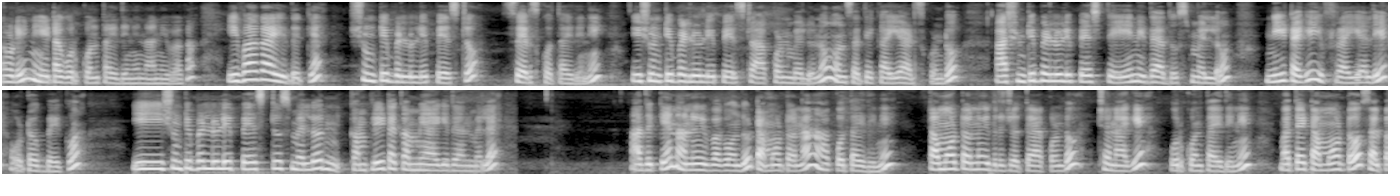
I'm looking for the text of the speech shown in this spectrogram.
ನೋಡಿ, ನೀಟಾಗಿ ಹುರ್ಕೊತಾ ಇದ್ದೀನಿ ನಾನು ಇವಾಗ. ಇವಾಗ ಇದಕ್ಕೆ ಶುಂಠಿ ಬೆಳ್ಳುಳ್ಳಿ ಪೇಸ್ಟು ಸೇರಿಸ್ಕೊತಾ ಇದ್ದೀನಿ. ಈ ಶುಂಠಿ ಬೆಳ್ಳುಳ್ಳಿ ಪೇಸ್ಟ್ ಹಾಕೊಂಡ್ಮೇಲೂ ಒಂದು ಸತಿ ಕೈ ಆಡಿಸ್ಕೊಂಡು, ಆ ಶುಂಠಿ ಬೆಳ್ಳುಳ್ಳಿ ಪೇಸ್ಟ್ ಏನಿದೆ ಅದು ಸ್ಮೆಲ್ಲು ನೀಟಾಗಿ ಈ ಫ್ರೈಯಲ್ಲಿ ಹೊಟ್ಟೋಗಬೇಕು ಈ ಶುಂಠಿ ಬೆಳ್ಳುಳ್ಳಿ ಪೇಸ್ಟು ಸ್ಮೆಲ್ಲು ಕಂಪ್ಲೀಟಾಗಿ ಕಮ್ಮಿ ಆಗಿದೆ ಅಂದಮೇಲೆ ಅದಕ್ಕೆ ನಾನು ಇವಾಗ ಒಂದು ಟೊಮೊಟೊನ ಹಾಕೋತಾ ಇದ್ದೀನಿ. ಟೊಮೊಟೊನು ಇದ್ರ ಜೊತೆ ಹಾಕ್ಕೊಂಡು ಚೆನ್ನಾಗಿ ಹುರ್ಕೊತಾ ಇದ್ದೀನಿ. ಮತ್ತು ಟೊಮೊಟೊ ಸ್ವಲ್ಪ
